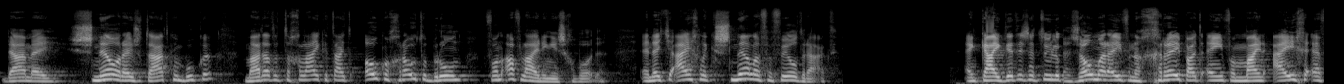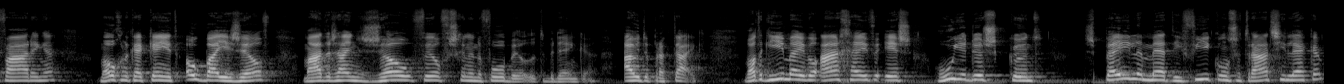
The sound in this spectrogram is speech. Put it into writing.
daarmee snel resultaat kunt boeken, maar dat het tegelijkertijd ook een grote bron van afleiding is geworden. En dat je eigenlijk sneller verveeld raakt. En kijk, dit is natuurlijk zomaar even een greep uit een van mijn eigen ervaringen. Mogelijk herken je het ook bij jezelf, maar er zijn zoveel verschillende voorbeelden te bedenken uit de praktijk. Wat ik hiermee wil aangeven is hoe je dus kunt spelen met die vier concentratielekken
